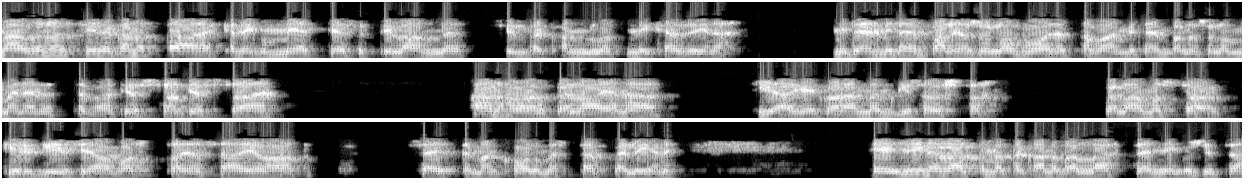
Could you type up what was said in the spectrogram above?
mä sanon, että siinä kannattaa ehkä niin miettiä se tilanne siltä kannalta, että mikä siinä, miten, miten paljon sulla on voitettavaa ja miten paljon sulla on menetettävää. Että jos sä oot jossain NHL-pelaajana jääkiekko MM-kisoissa pelaamassa Kirgisiaa vastaan ja sä johat 7-3 sitä peliä, niin ei siinä välttämättä kannata lähteä niin kuin sitä,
